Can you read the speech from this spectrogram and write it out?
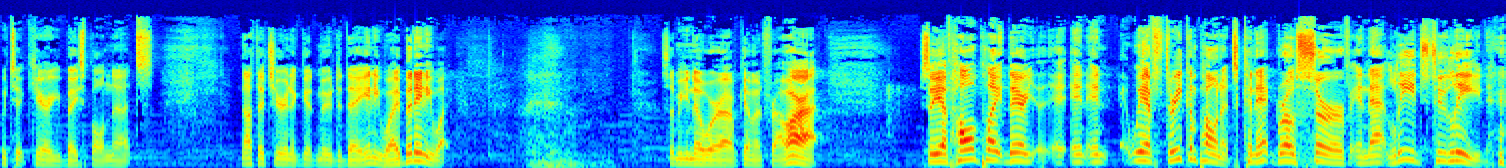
we took care of you baseball nuts. Not that you're in a good mood today anyway, but anyway. Some of you know where I'm coming from. All right. So you have home plate there, and, and we have three components connect, grow, serve, and that leads to lead.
